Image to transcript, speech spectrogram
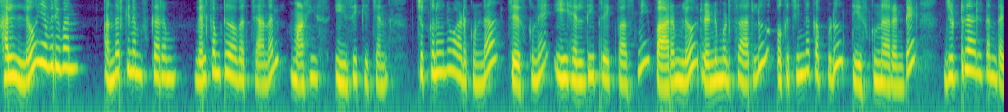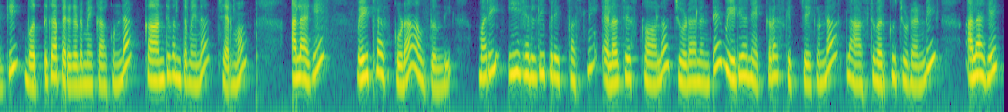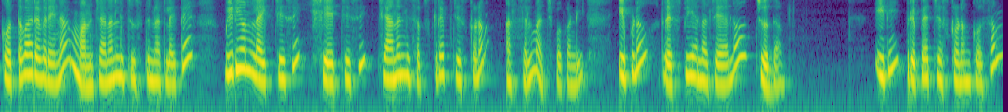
Hello everyone అందరికీ నమస్కారం. Welcome to our channel Mahi's easy kitchen. చుక్క నూనె వాడకుండా చేసుకునే ఈ హెల్తీ బ్రేక్ఫాస్ట్ని వారంలో రెండు మూడు సార్లు ఒక చిన్న కప్పుడు తీసుకున్నారంటే జుట్టు రాలటం తగ్గి ఒత్తుగా పెరగడమే కాకుండా కాంతివంతమైన చర్మం అలాగే వెయిట్ లాస్ కూడా అవుతుంది. మరి ఈ హెల్తీ బ్రేక్ఫాస్ట్ని ఎలా చేసుకోవాలో చూడాలంటే వీడియోని ఎక్కడ స్కిప్ చేయకుండా లాస్ట్ వరకు చూడండి. అలాగే కొత్త వారు ఎవరైనా మన ఛానల్ని చూస్తున్నట్లయితే వీడియోని లైక్ చేసి షేర్ చేసి ఛానల్ని సబ్స్క్రైబ్ చేసుకోవడం అస్సలు మర్చిపోకండి. ఇప్పుడు రెసిపీ ఎలా చేయాలో చూద్దాం. ఇది ప్రిపేర్ చేసుకోవడం కోసం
